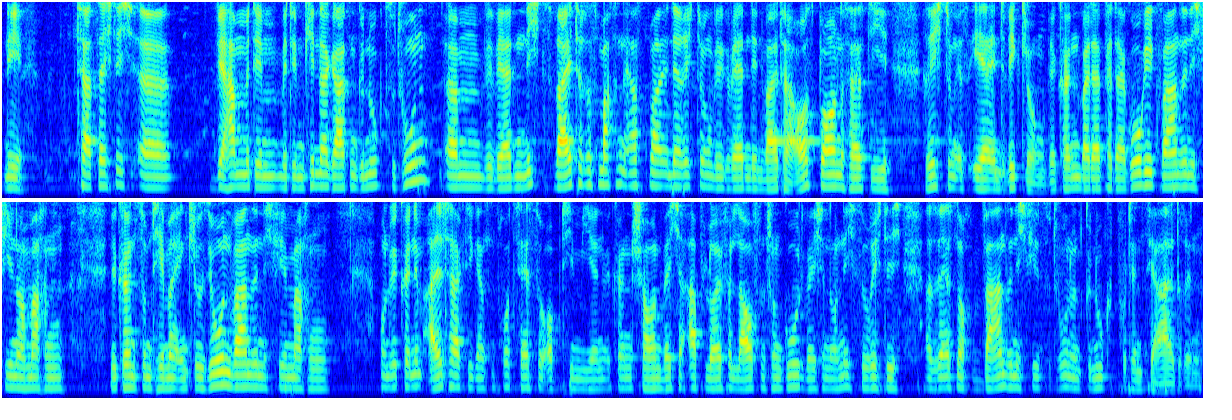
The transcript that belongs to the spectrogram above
Nee, tatsächlich... Äh, wir haben mit dem, mit dem Kindergarten genug zu tun. Ähm, wir werden nichts weiteres machen erstmal in der Richtung. Wir werden den weiter ausbauen. Das heißt, die Richtung ist eher Entwicklung. Wir können bei der Pädagogik wahnsinnig viel noch machen. Wir können zum Thema Inklusion wahnsinnig viel machen. und wir können im Alltag die ganzen Prozesse optimieren. Wir können schauen, welche Abläufe laufen schon gut, welche noch nicht so richtig. Also da ist noch wahnsinnig viel zu tun und genug Potenzial drin.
